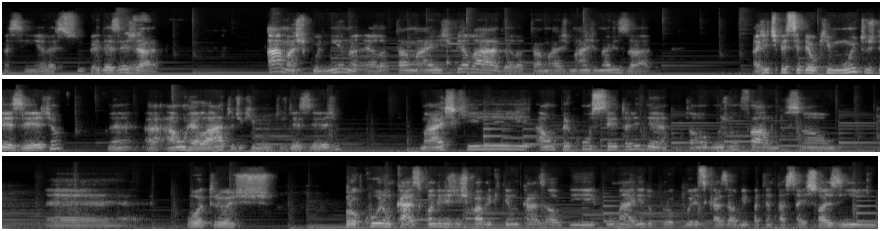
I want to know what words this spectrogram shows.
assim, ela é super desejada. A masculina, ela está mais velada, ela está mais marginalizada. A gente percebeu que muitos desejam, né? há um relato de que muitos desejam, mas que há um preconceito ali dentro. Então, alguns não falam que são, é, outros procuram casa. Quando eles descobrem que tem um casal bi, o marido procura esse casal bi para tentar sair sozinho.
